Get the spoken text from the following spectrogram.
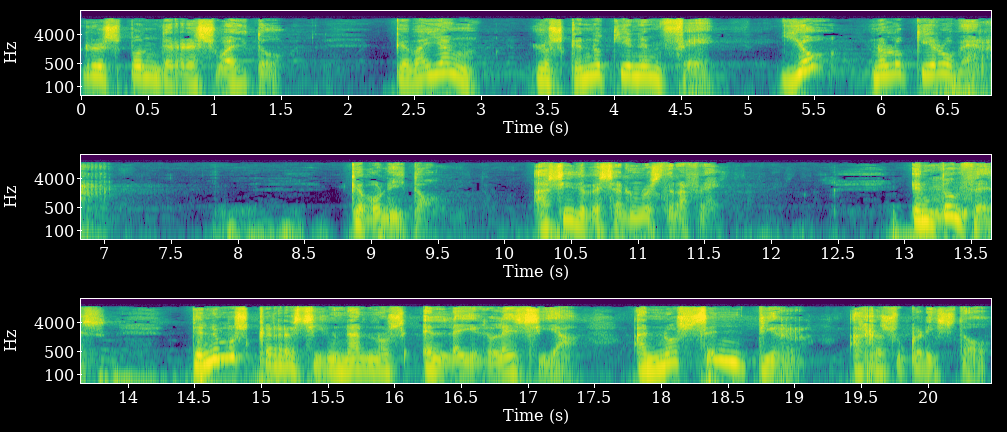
responde resuelto, que vayan los que no tienen fe yo no lo quiero ver. Qué bonito. Así debe ser nuestra fe. Entonces, tenemos que resignarnos en la iglesia a no sentir a Jesucristo.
